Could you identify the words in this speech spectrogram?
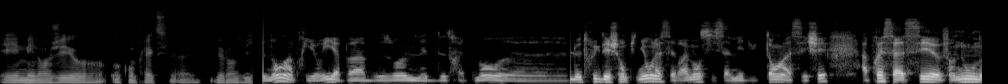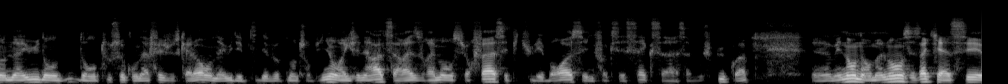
et mélangée au complexe, de l'enduit? A priori, il y a pas besoin de mettre de traitement, heu, le truc des champignons là, c'est vraiment si ça met du temps à sécher. Après c'est assez, heu, enfin nous on en a eu dans tous ceux qu'on a fait jusqu'alors, on a eu des petits développements de champignons. En règle générale, ça reste vraiment en surface et puis tu les brosses et une fois que c'est sec, ça ça bouge plus, quoi. Heu, mais non, normalement, c'est ça qui est assez,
